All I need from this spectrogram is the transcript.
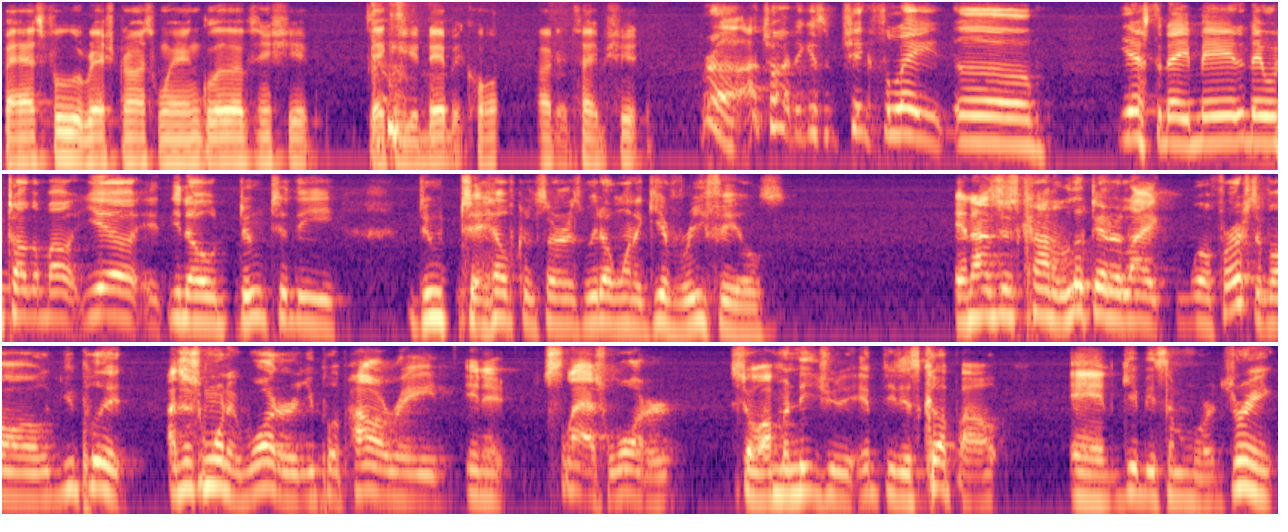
Fast food restaurants wearing gloves and shit, taking your debit card, all that type shit. Bruh, I tried to get some Chick fil A um, yesterday, man. And they were talking about, yeah, it, you know, due to the due to health concerns, we don't want to give refills. And I just kind of looked at her like, well, first of all, you put I just wanted water, and you put Powerade in it slash water. So I'm gonna need you to empty this cup out and give me some more drink.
